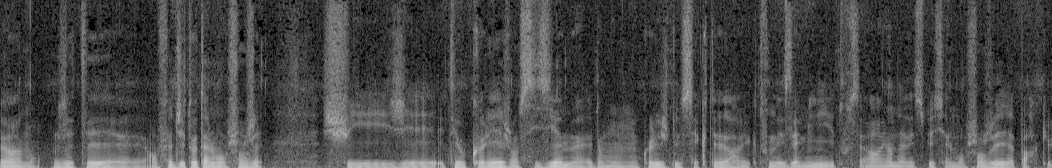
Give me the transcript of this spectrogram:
Vraiment, j'étais... en fait, j'ai totalement changé. J'ai été au collège en sixième dans mon collège de secteur avec tous mes amis et tout ça. Rien n'avait spécialement changé à part que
